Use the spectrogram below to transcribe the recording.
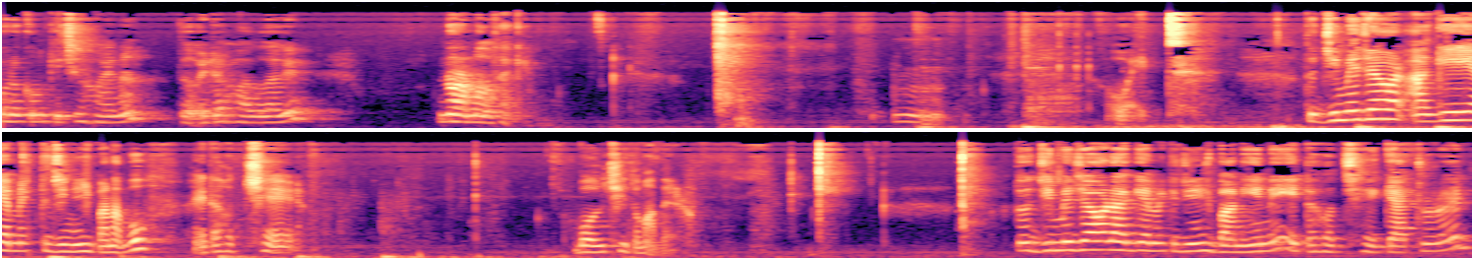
ওরকম কিছু হয় না। তো এটা ভালো লাগে। নর্মাল থাকে। ওয়েট তো জিমে যাওয়ার আগে আমি একটা জিনিস বানাবো। এটা হচ্ছে বলছি তোমাদের। তো জিমে যাওয়ার আগে আমি একটা জিনিস বানিয়ে নিই, এটা হচ্ছে গ্যাটোরেড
